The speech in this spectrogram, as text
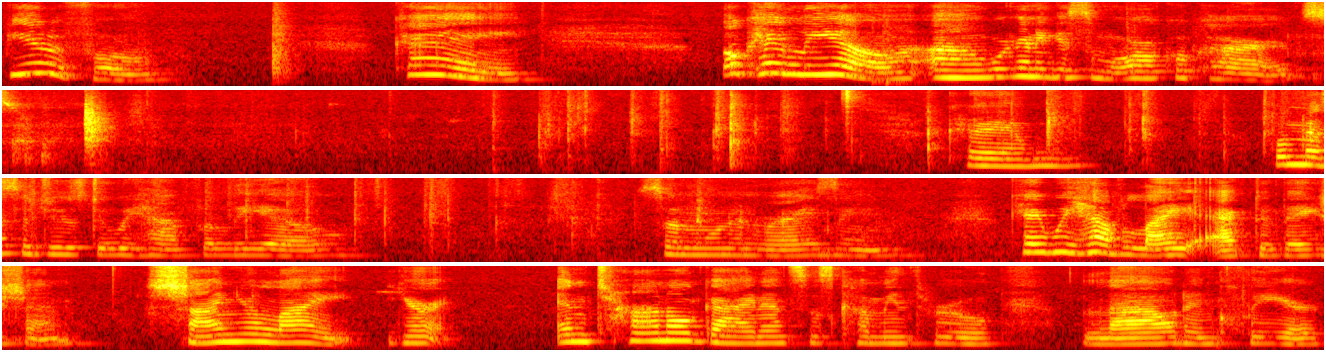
Beautiful. Okay. Okay, Leo. Uh, we're going to get some oracle cards. Okay. What What messages do we have for Leo? Sun, Moon, and Rising. Okay, we have light activation. Shine your light. Your internal guidance is coming through loud and clear.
